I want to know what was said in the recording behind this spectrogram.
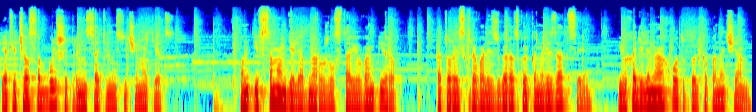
и отличался большей проницательностью, чем отец. Он и в самом деле обнаружил стаю вампиров, которые скрывались в городской канализации и выходили на охоту только по ночам.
